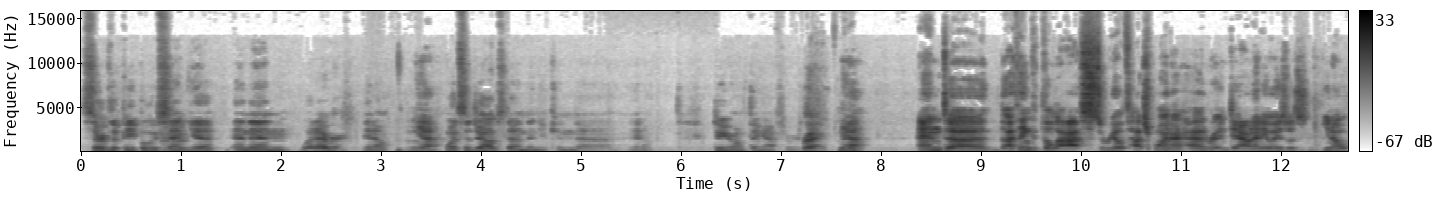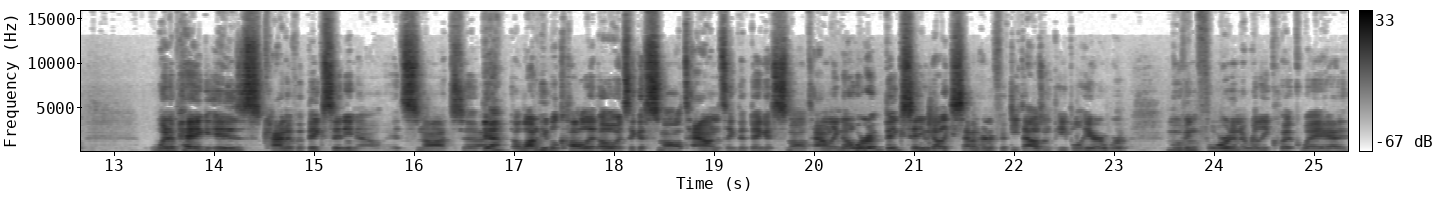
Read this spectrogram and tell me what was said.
serve the people who Mm-hmm. sent you, and then whatever, you know. Yeah. Once the job's done, then you can, uh, you know, do your own thing afterwards. Right. Yeah. And uh, I think the last real touch point I had written down, anyways, was you know, Winnipeg is kind of a big city now. It's not. Uh, Yeah. a lot of people call it, oh, it's like a small town. It's like the biggest small town. Like, no, we're a big city. We got like seven hundred fifty thousand people here. We're moving forward in a really quick way. I,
